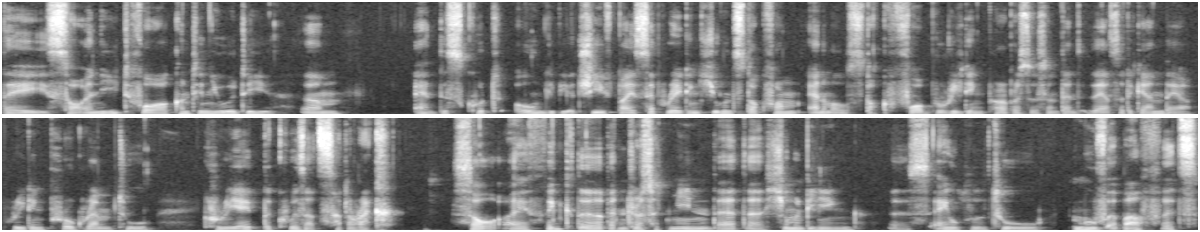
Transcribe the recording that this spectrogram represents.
they saw a need for continuity, um, and this could only be achieved by separating human stock from animal stock for breeding purposes. And then there's it again, their breeding program to create the Kwisatz Haderach. So I think the Bene Gesserit mean that a human being is able to move above its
